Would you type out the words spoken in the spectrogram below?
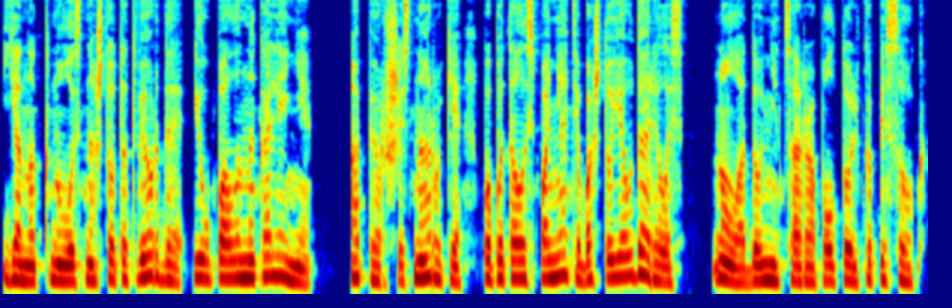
я наткнулась на что-то твердое и упала на колени. Опершись на руки, попыталась понять, обо что я ударилась, но ладони царапал только песок.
